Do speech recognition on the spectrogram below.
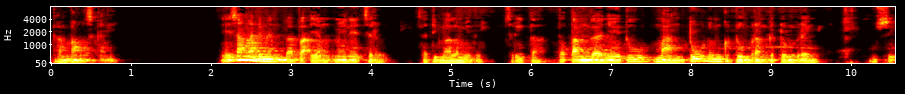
Gampang sekali. Ini sama dengan bapak yang manajer tadi malam itu cerita. Tetangganya itu mantu dan kedombrang-kedombreng musik.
